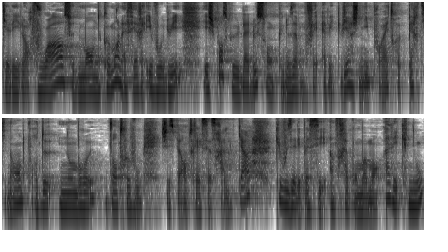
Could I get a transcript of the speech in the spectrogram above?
quelle est leur voix, se demandent comment la faire évoluer et je pense que la leçon que nous avons fait avec Virginie pourrait être pertinente pour de nombreux d'entre vous. J'espère en tout cas que ça sera le cas, que vous allez passer un très bon moment avec nous.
